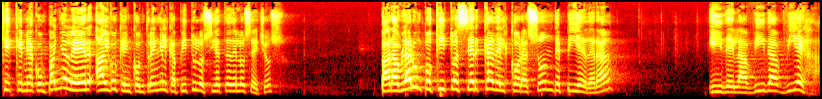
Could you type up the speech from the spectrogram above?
que, que, me acompañe a leer algo que encontré en el capítulo 7 de los Hechos para hablar un poquito acerca del corazón de piedra y de la vida vieja.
